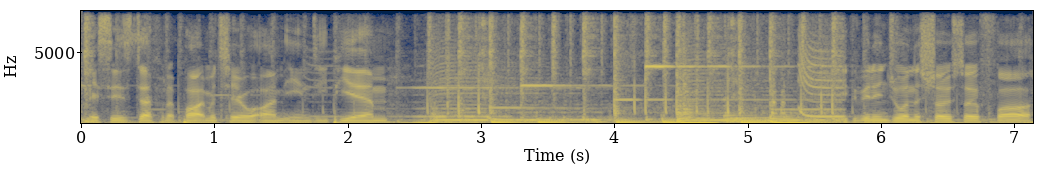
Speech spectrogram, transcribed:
This is Definite Party Material. I'm Ian DPM. If you've been enjoying the show so far,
